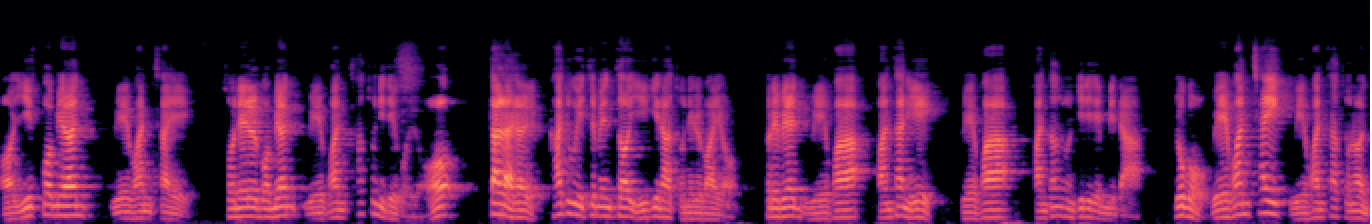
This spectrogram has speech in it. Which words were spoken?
어, 이익 보면 외환차익, 손해를 보면 외환 차손이 되고요. 달러를 가지고 있으면서 이익이나 손해를 봐요. 그러면 외화 환산이익, 외화 환산 손실이 됩니다. 요거 외환 차익, 외환 차손은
